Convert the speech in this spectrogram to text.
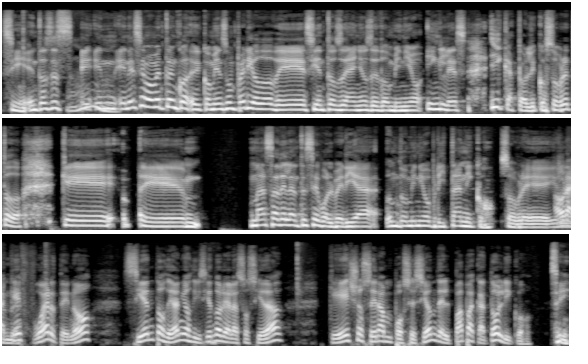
Sí, entonces en, en ese momento en- eh, comienza un periodo de cientos de años de dominio inglés y católico, sobre todo, que eh, más adelante se volvería un dominio británico sobre Irlanda. Ahora, qué fuerte, ¿no? Cientos de años diciéndole a la sociedad que ellos eran posesión del Papa católico. Sí.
